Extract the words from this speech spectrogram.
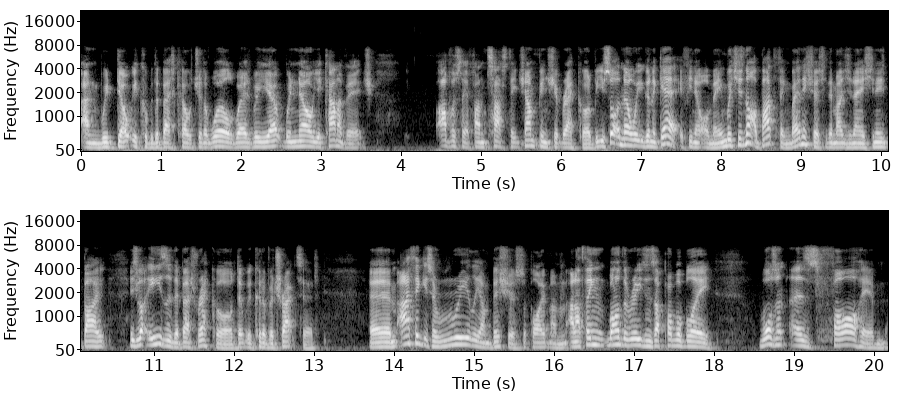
and we don't, he could be the best coach in the world. Whereas we uh, we know Jokanovic, obviously a fantastic championship record, but you sort of know what you're going to get if you know what I mean, which is not a bad thing by any stretch of the imagination. He's by he's got easily the best record that we could have attracted. Um, I think it's a really ambitious appointment, and I think one of the reasons I probably wasn't as for him,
